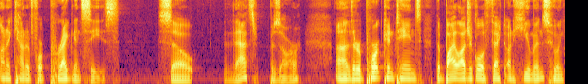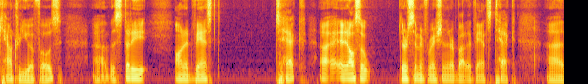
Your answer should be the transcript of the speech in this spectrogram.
unaccounted for pregnancies. So that's bizarre. Uh, the report contains the biological effect on humans who encounter UFOs, uh, the study on advanced tech, uh, and also there's some information there about advanced tech, uh,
